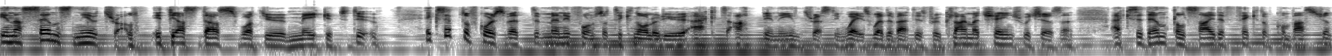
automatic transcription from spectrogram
in a sense, neutral. It just does what you make it to do. Except, of course, that many forms of technology act up in interesting ways, whether that is through climate change, which is an accidental side effect of combustion,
